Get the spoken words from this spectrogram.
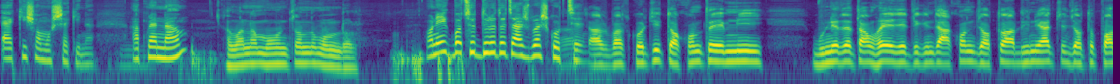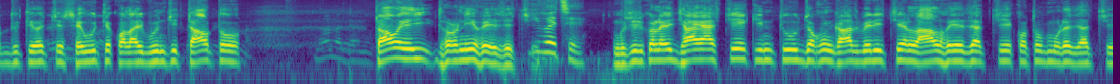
একই সমস্যা কিনা। আপনার নাম? আমার নাম মোহনচন্দ্র মণ্ডল। অনেক বছর ধরে তো চাষবাস করছে চাষবাস করছি। তখন তো এমনি বুনে দিতাম হয়ে যেত কিন্তু এখন যত আধুনিক আছে যত পদ্ধতি হচ্ছে সেগুতে কলাই বুনছি তাও তো তাও এই ধরনের হয়ে যাচ্ছে। কি হয়েছে? মুসুরি কলাই ঝাই আসছে কিন্তু যখন গাছ বেরিয়েছে লাল হয়ে যাচ্ছে কত মরে যাচ্ছে।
